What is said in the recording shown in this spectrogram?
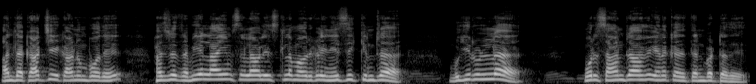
அந்த காட்சியை காணும்போது ஹசரத் நபி அல்லாயும் சல்லா அலி இஸ்லாம் அவர்களை நேசிக்கின்ற உயிருள்ள ஒரு சான்றாக எனக்கு அது தென்பட்டது.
